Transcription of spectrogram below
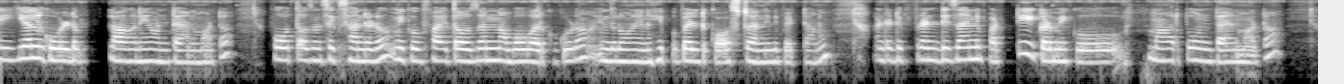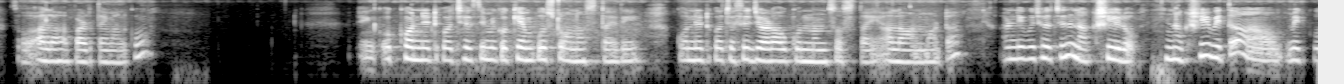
రియల్ గోల్డ్ లాగానే ఉంటాయి అన్నమాట ఫోర్ థౌజండ్ సిక్స్ హండ్రెడ్ మీకు ఫైవ్ థౌజండ్ అబోవ్ వరకు కూడా ఇందులో నేను హిప్ బెల్ట్ కాస్ట్ అనేది పెట్టాను. అంటే డిఫరెంట్ డిజైన్ని బట్టి ఇక్కడ మీకు మారుతూ ఉంటాయన్నమాట. సో అలా పడతాయి మనకు. ఇంకో కొన్నిటికి వచ్చేసి మీకు కెంపు స్టోన్ వస్తుంది కొన్నిటికి వచ్చేసి జడావు కుందన్స్ వస్తాయి. అలా అనమాట అండ్ ఇవి వచ్చేసి నక్షీలో. నక్షీ విత్ మీకు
